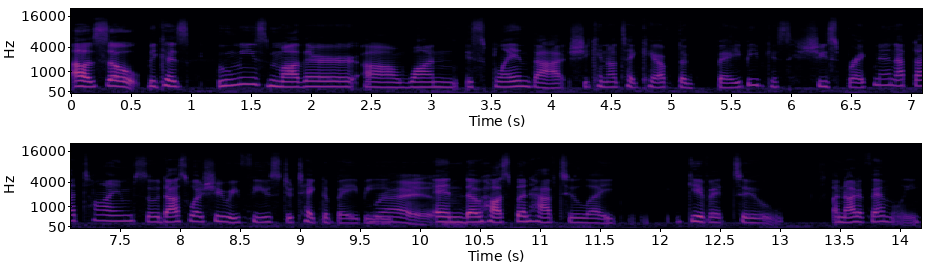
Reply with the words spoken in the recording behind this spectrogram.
Uh, so because Umi's mother, uh, one explained that she cannot take care of the baby because she's pregnant at that time, so that's why she refused to take the baby, Right. and the husband have to like give it to another family.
